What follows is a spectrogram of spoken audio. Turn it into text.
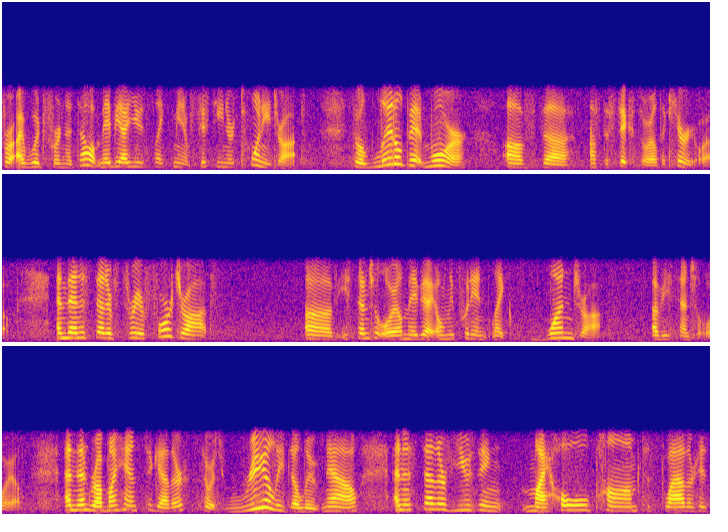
for I would for an adult, maybe I used like you know 15 or 20 drops. So a little bit more of the of the fixed oil, the carrier oil. And then instead of three or four drops, of essential oil. Maybe I only put in like one drop of essential oil. And then rub my hands together so it's really dilute now. And instead of using my whole palm to slather his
